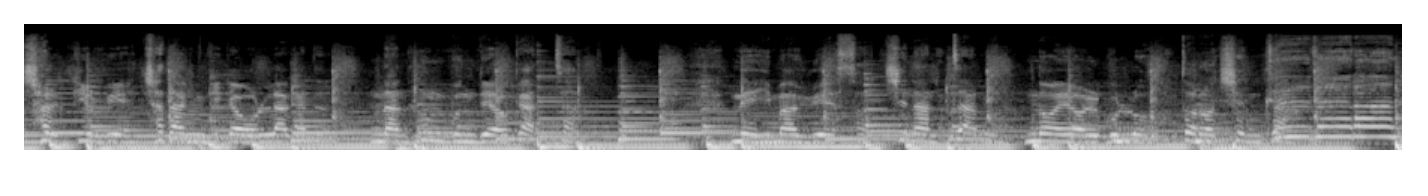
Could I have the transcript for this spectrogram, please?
철길 위에 차단기가 올라가듯 난 흥분되어 갔다. 내 이마 위에서 진한 땀이 너의 얼굴로 떨어진다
